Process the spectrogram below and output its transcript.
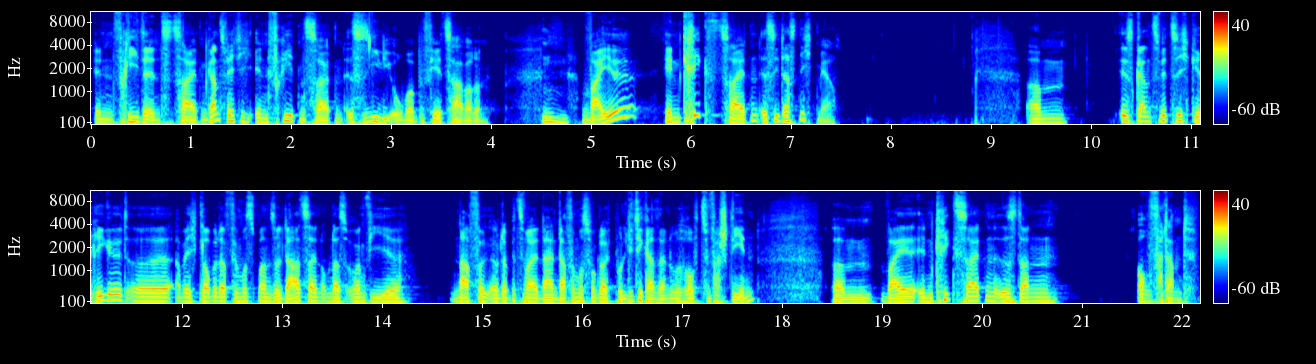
in Friedenszeiten, ganz wichtig, in Friedenszeiten ist sie die Oberbefehlshaberin. Mhm. Weil in Kriegszeiten ist sie das nicht mehr. Ähm, ist ganz witzig geregelt, äh, aber ich glaube, dafür muss man Soldat sein, um das irgendwie nachvoll oder beziehungsweise nein, dafür muss man glaube ich Politiker sein, um überhaupt zu verstehen. Ähm, weil in Kriegszeiten ist es dann, oh verdammt,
